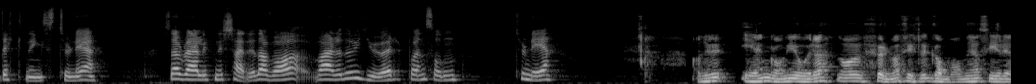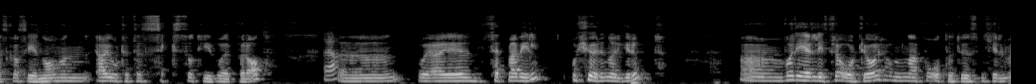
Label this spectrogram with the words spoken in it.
dekningsturné. Så da ble jeg litt nysgjerrig. da. Hva, hva er det du gjør på en sånn turné? Ja, du, En gang i året Nå føler jeg meg fryktelig gammel når jeg sier det jeg skal si nå, men jeg har gjort dette 26 år på rad. Ja. Uh, hvor jeg setter meg i bilen og kjører Norge rundt. Uh, varierer litt fra år til år. Om den er på 8000 km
